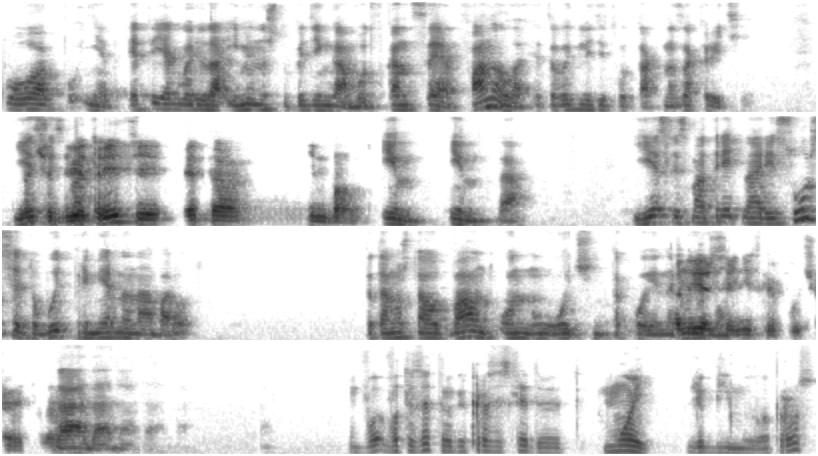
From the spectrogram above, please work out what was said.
по... Нет, это я говорю, да, именно что по деньгам. Вот в конце фанала это выглядит вот так, на закрытии. Если Значит, две смотреть... трети – это inbound. In, in, да. Если смотреть на ресурсы, то будет примерно наоборот. Потому что outbound, он ну, очень такой Конверсия низкая получается. Да, да, да. да, да. Вот, вот из этого как раз и следует мой любимый вопрос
